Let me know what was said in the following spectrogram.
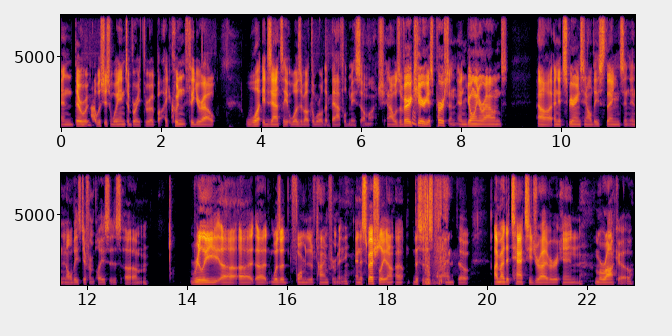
and there Mhm. I was just waiting to break through it, but I couldn't figure out what exactly it was about the world that baffled me so much. And I was a very Hmm. curious person, and going around uh, and experiencing all these things in, in, all these different places um, really uh, uh, uh, was a formative time for me. And especially, uh, uh, this is a anecdote. I met a taxi driver in Morocco,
